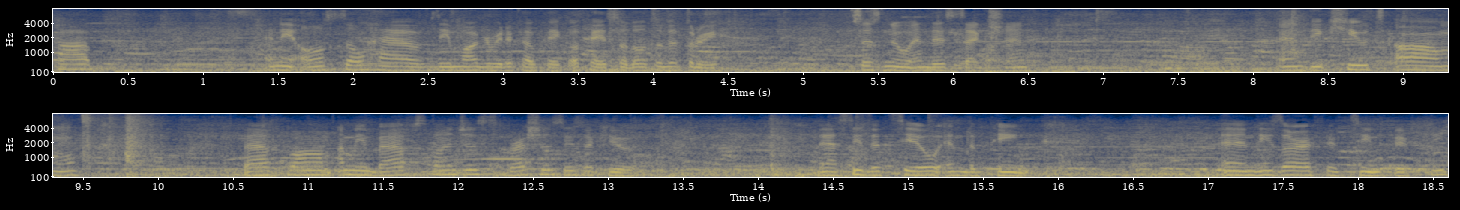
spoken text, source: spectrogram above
pop, and they also have the margarita cupcake. Okay, so those are the three. This is new in this section. And the cute um, bath bomb, I mean bath sponges, brushes, these are cute. I see the teal and the pink. And these are 15.50.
